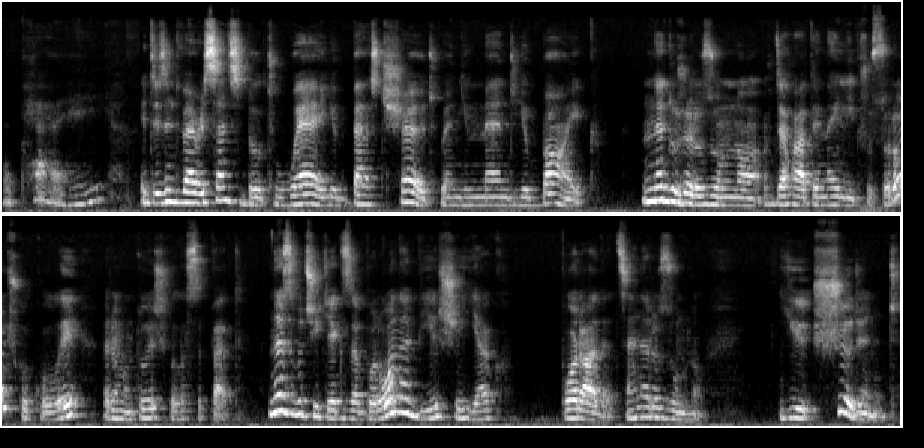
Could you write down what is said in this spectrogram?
Okay. It isn't very sensible to wear your best shirt when you mend your bike. Не дуже розумно вдягати найліпшу сорочку, коли ремонтуєш велосипед. Не звучить як заборона, більше як порада. Це нерозумно. You shouldn't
